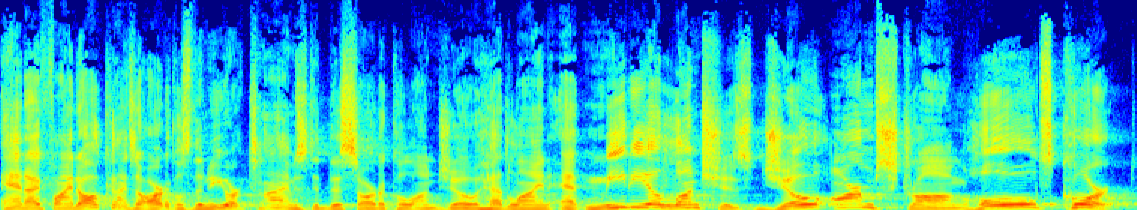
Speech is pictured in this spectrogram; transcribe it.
And I find all kinds of articles. The New York Times did this article on Joe, headline At Media Lunches, Joe Armstrong holds court.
